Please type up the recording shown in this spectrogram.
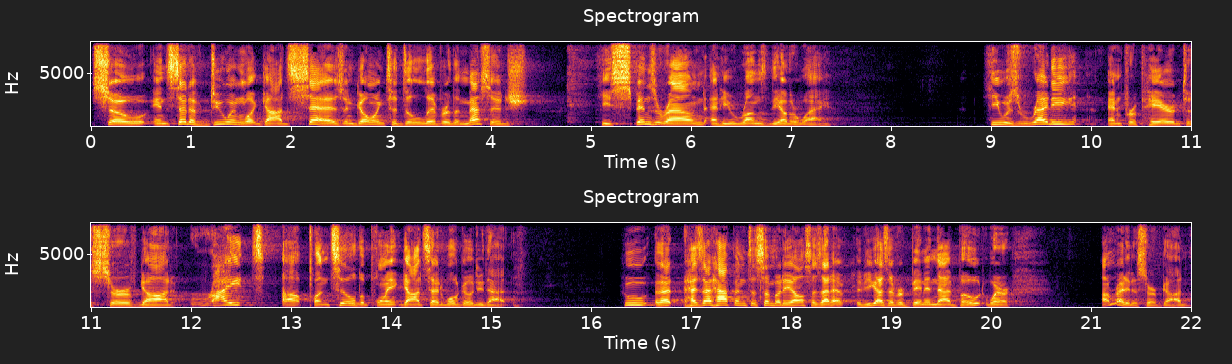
So instead of doing what God says and going to deliver the message, he spins around and he runs the other way. He was ready and prepared to serve God right up until the point God said, Well, go do that. Who, that, has that happened to somebody else? Has that, have, have you guys ever been in that boat where I'm ready to serve God?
